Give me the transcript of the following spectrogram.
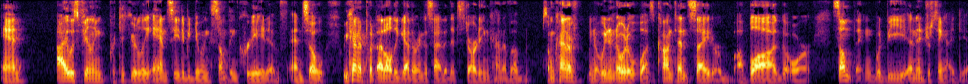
and I was feeling particularly antsy to be doing something creative, and so we kind of put that all together and decided that starting kind of a some kind of you know we didn't know what it was content site or a blog or something would be an interesting idea,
